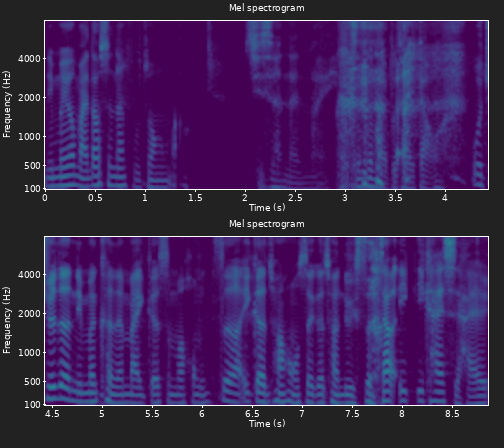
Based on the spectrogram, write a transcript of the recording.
你们有买到圣诞服装吗？其实很难买，真的买不太到。我觉得你们可能买个什么红色啊，一个人穿红色，一个穿绿色。到一一开始还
